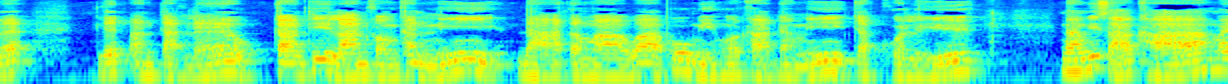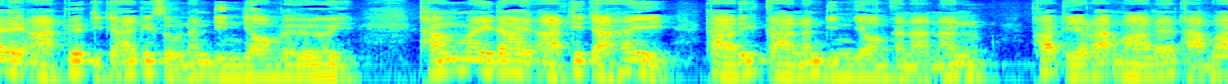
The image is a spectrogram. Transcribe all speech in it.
และเล็บอันตัดแล้ว การที่หลานของท่านนี้ด่าอาตมาว่าผู้มีหัวขาดดังนี้จักควรหรือนางวิสาขาไม่ได้อาจเพื่อที่จะให้พิสูจน์นั้นดินยอมเลย ทั้งไม่ได้อาจที่จะให้ทาริกานั้นดินยอมขนาดนั้น พระเถระมาแล้วถามว่า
